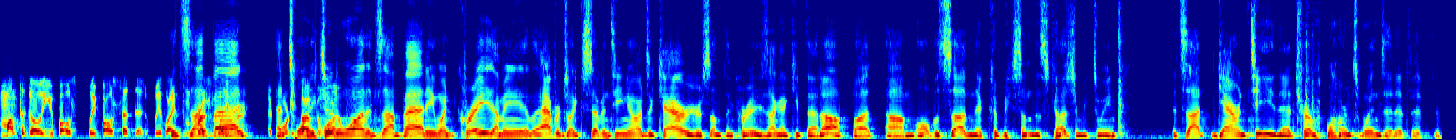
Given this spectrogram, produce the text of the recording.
a month ago you both we both said that we liked it's not bad. At 45 22 to 1, it's not bad. He went crazy. I mean, he averaged like 17 yards a carry or something crazy. He's not going to keep that up. But um, all of a sudden, there could be some discussion between. It's not guaranteed that Trevor Lawrence wins it if, if, if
